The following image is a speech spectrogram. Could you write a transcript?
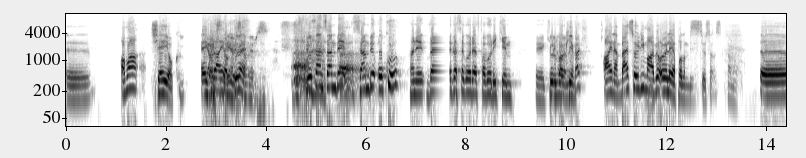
E, ama şey yok. Ekran yok değil mi? İstiyorsan sen bir sen bir oku. Hani Vegas'a göre favori kim? E, kimin Dur oranı bakayım. kaç? Aynen ben söyleyeyim abi öyle yapalım biz istiyorsanız. Tamam. Ee,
